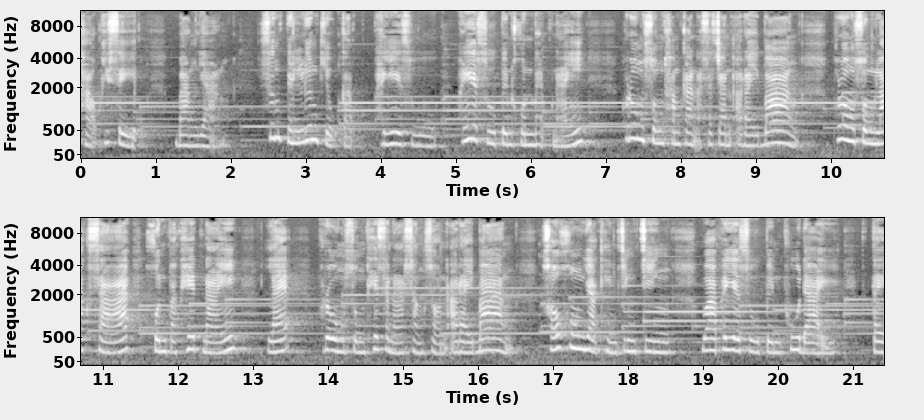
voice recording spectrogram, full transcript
ข่าวพิเศษ บางอย่าง ซึ่งเป็นเรื่องเกี่ยวกับพระเยซู พระเยซูเป็นคนแบบไหน พระองค์ทรงทำการอัศจรรย์อะไรบ้าง พระองค์ทรงรักษาคนประเภทไหน และพระองค์ทรงเทศนาสั่งสอนอะไรบ้าง เขาคงอยากเห็นจริง ๆ ว่าพระเยซูเป็นผู้ใด แต่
